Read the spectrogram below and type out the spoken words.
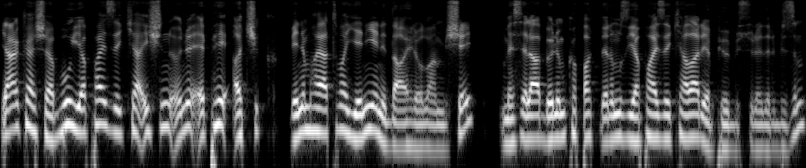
Ya arkadaşlar bu yapay zeka işinin önü epey açık. Benim hayatıma yeni yeni dahil olan bir şey. Mesela bölüm kapaklarımız yapay zekalar yapıyor bir süredir bizim.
